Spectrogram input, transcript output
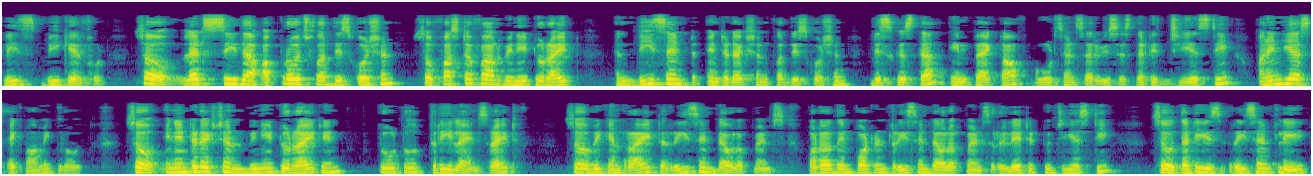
Please be careful. So let's see the approach for this question. So first of all we need to write a decent introduction for this question. Discuss the impact of goods and services that is gst on india's economic growth. So in introduction we need to write in two to three lines right so we can write recent developments. What are the important recent developments related to GST? So that is recently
